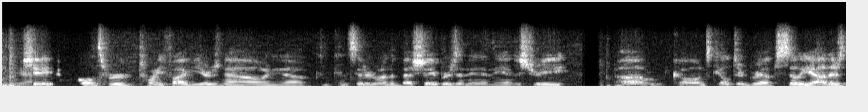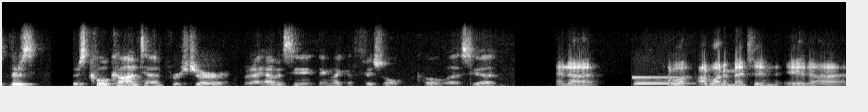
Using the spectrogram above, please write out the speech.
yeah. shaping molds for 25 years now, and you know, considered one of the best shapers in the in the industry. Um, cones, kilter grips. So yeah, there's there's there's cool content for sure, but I haven't seen anything like official coalesce yet. and uh i want i want to mention it uh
